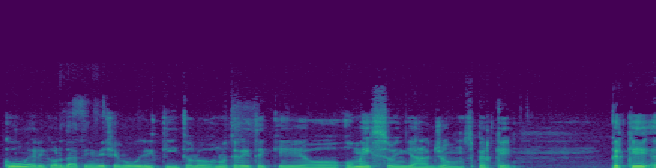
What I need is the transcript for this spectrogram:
come ricordate invece voi il titolo, noterete che ho omesso Indiana Jones perché perché eh,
